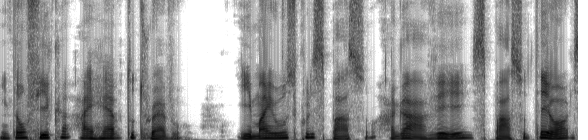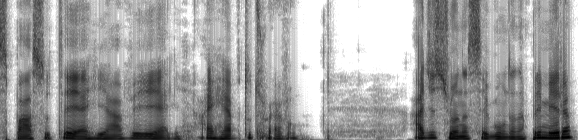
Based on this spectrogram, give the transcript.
Então fica I have to travel. I maiúsculo espaço H-A-V-E espaço T-O espaço T-R-A-V-E-L. I have to travel. Adiciona a segunda na primeira.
